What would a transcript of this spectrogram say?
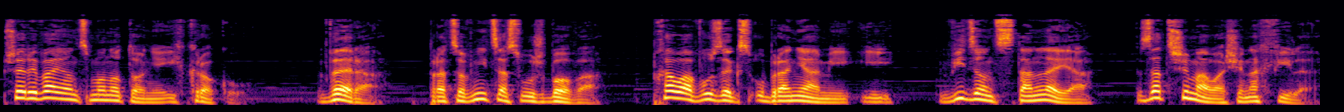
przerywając monotonię ich kroku. Vera, pracownica służbowa, Pchała wózek z ubraniami i, widząc Stanleya, zatrzymała się na chwilę.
